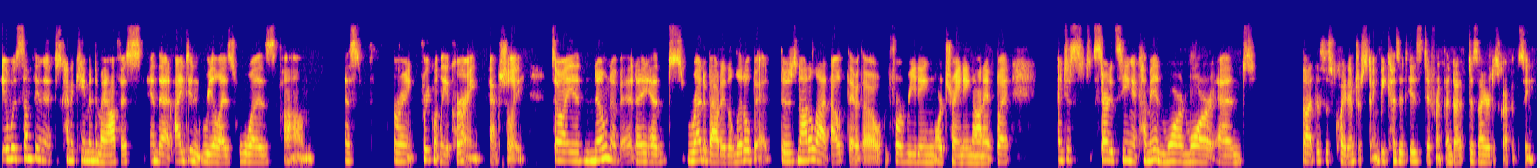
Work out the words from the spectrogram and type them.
it was something that just kind of came into my office and that I didn't realize was um, as occurring, frequently occurring, actually. So I had known of it. I had read about it a little bit. There's not a lot out there, though, for reading or training on it. But I just started seeing it come in more and more and thought this is quite interesting because it is different than de- desire discrepancy.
